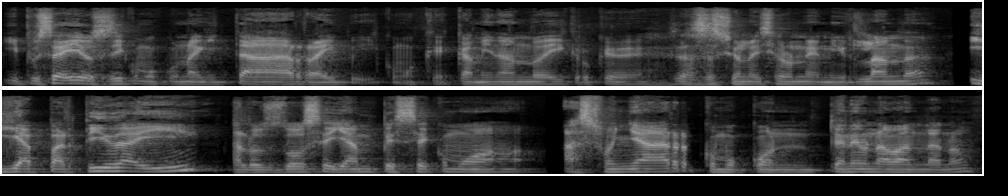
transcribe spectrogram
y pues ellos así como con una guitarra y, como que caminando ahí, creo que esa sesión la hicieron en Irlanda. Y a partir de ahí, a los 12 ya empecé como a soñar como con tener una banda, ¿no?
